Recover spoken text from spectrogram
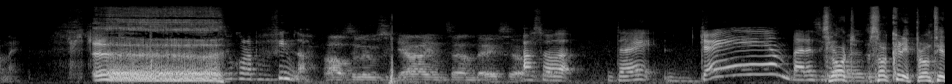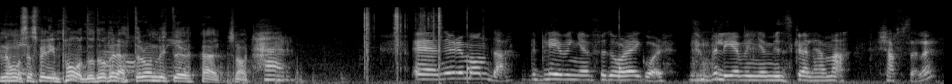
Ska vi kolla på för film då? How to lose a guy in 10 days. Alltså, det... Damn! That is a good Snart, snart klipper de till när hon ska spela in podd och då berättar hon lite här snart. Här. Eh, nu är det måndag. Det blev ingen Foodora igår. Det blev ingen myskväll hemma. Tjafs eller?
